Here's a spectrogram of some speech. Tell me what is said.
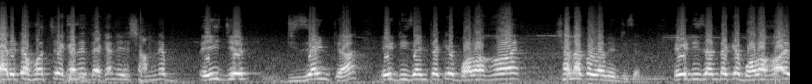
গাড়িটা হচ্ছে এখানে দেখেন এই সামনে এই যে ডিজাইনটা এই ডিজাইনটাকে বলা হয় সেনা কল্যাণের ডিজাইন এই ডিজাইনটাকে বলা হয়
